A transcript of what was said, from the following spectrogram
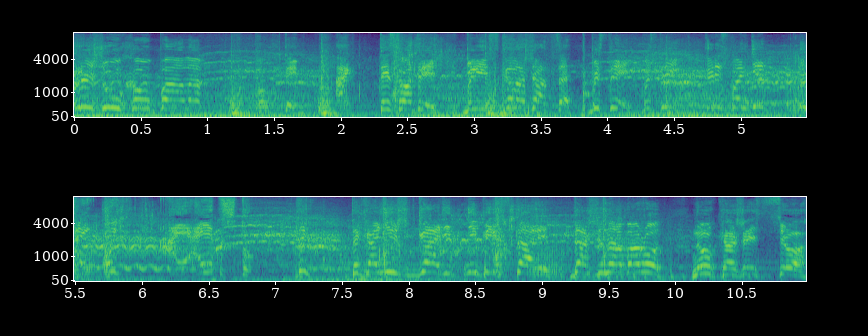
рыжуха упала. Ух ты, ай, ты смотри, близко ложатся. Быстрей, быстрей, корреспондент. Ай, ой, а, а это что? Ты- так они ж гадить не перестали, даже наоборот. Ну, кажись, все,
